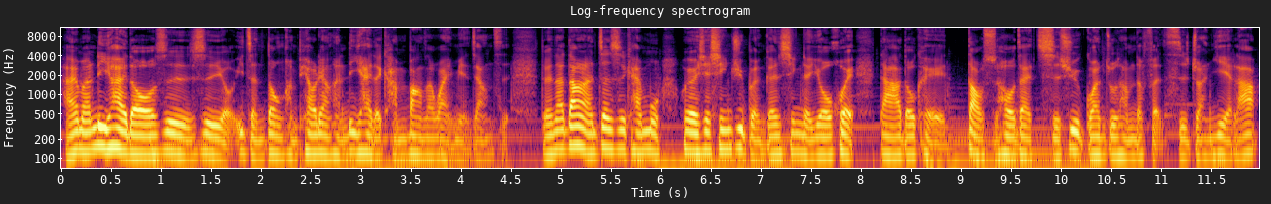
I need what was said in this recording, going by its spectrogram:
还蛮厉害的哦，是是有一整栋很漂亮、很厉害的扛棒在外面这样子。对，那当然正式开幕会有一些新剧本跟新的优惠，大家都可以到时候再持续关注他们的粉丝专业啦。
